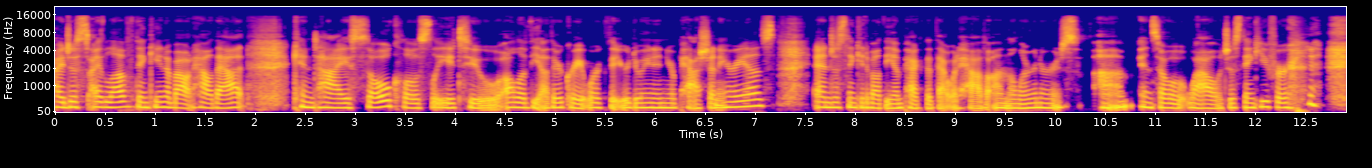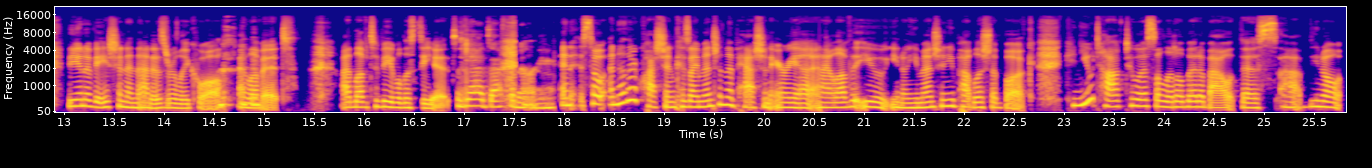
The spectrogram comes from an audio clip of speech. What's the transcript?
I just, I love thinking about how that can tie so closely to all of the other great work that you're doing in your passion areas and just thinking about the impact that that would have on the learners. Um, and so, wow, just thank you for the innovation. And that is really cool. I love it. I'd love to be able to see it. Yeah, definitely. And so another question because I mentioned the passion area and I love that you, you know, you mentioned you published a book. Can you talk to us a little bit about this uh, you know,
